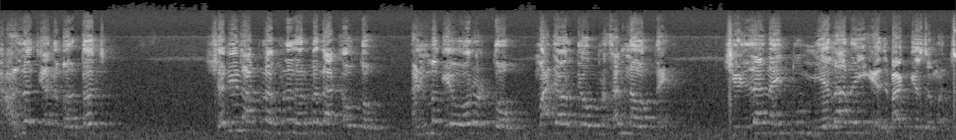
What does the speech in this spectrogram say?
खाल्लं त्यानं भलतच. शरीर आपला गुणधर्म दाखवतो आणि मग हे ओरडतो. माझ्यावर देव प्रसन्न होत नाही. चिडला नाही तू मेला नाही हेच भाग्य समज.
